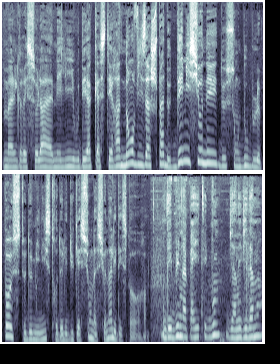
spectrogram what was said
Malgré cela, Amélie Oudéa Castera n'envisage pas de démissionner de son double poste de ministre de l'Éducation nationale et des Sports. Mon début n'a pas été bon, bien évidemment.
